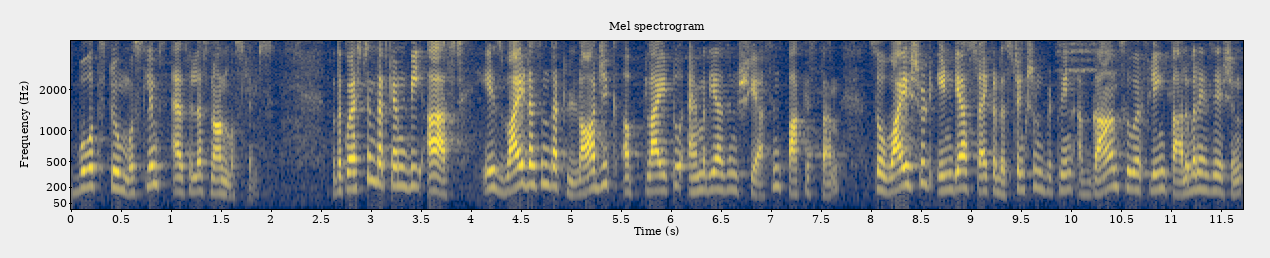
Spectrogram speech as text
both to Muslims as well as non Muslims. The question that can be asked is why doesn't that logic apply to Ahmadiyas and Shias in Pakistan? So why should India strike a distinction between Afghans who were fleeing Talibanization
